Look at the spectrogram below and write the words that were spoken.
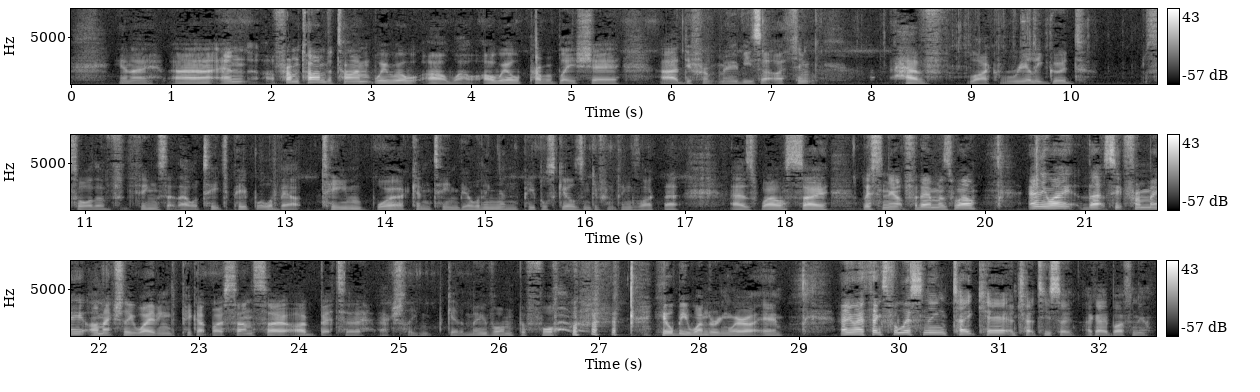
you know. Uh, and from time to time, we will. Oh well, I will probably share uh, different movies that I think have like really good sort of things that they will teach people about teamwork and team building and people skills and different things like that as well. So listen out for them as well. Anyway, that's it from me. I'm actually waiting to pick up my son, so I better actually get a move on before he'll be wondering where I am. Anyway, thanks for listening. Take care and chat to you soon. Okay, bye for now.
